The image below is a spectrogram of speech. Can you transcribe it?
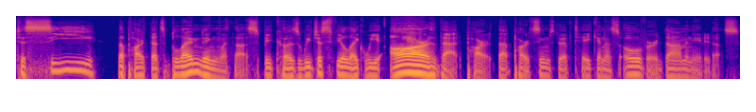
to see the part that's blending with us because we just feel like we are that part. That part seems to have taken us over, dominated us.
